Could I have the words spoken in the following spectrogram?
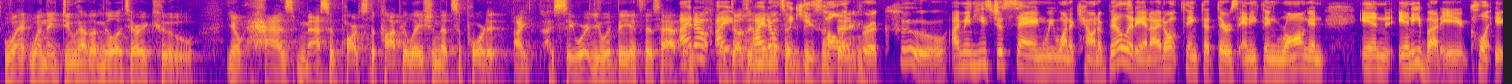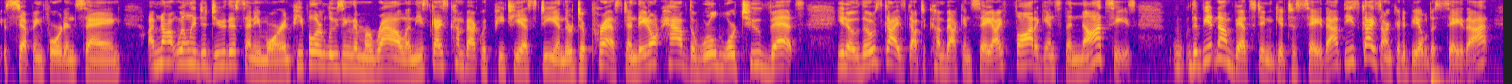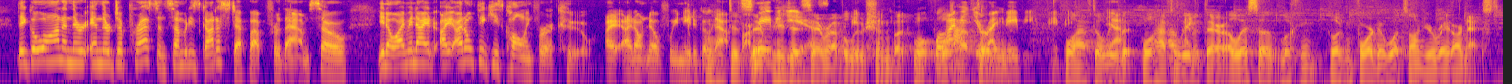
when, when they do have a military coup, you know, has massive parts of the population that support it. I, I see where you would be if this happened. I don't. That I, doesn't I mean don't it's a think he's decent calling thing. for a coup. I mean, he's just saying we want accountability, and I don't think that there's anything wrong in in anybody stepping forward and saying I'm not willing to do this anymore. And people are losing their morale, and these guys come back with PTSD, and they're depressed, and they don't have the World War II vets. You know, those guys got to come back and say I fought against the Nazis. The Vietnam vets didn't get to say that. These guys aren't going to be able to say that. They go on and they're and they're depressed, and somebody's got to step up for them. So, you know, I mean, I, I, don't think he's calling for a coup. I, I don't know if we need to go he that did far. say maybe he did is. say revolution, but we'll, Well, we'll I have to right, maybe, maybe. we'll have to leave Yeah. it we'll have to leave it there. Alyssa, looking looking forward to what's on your radar next.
